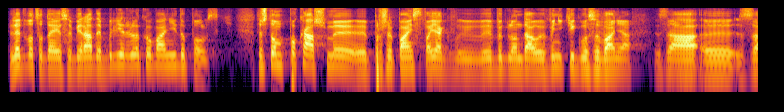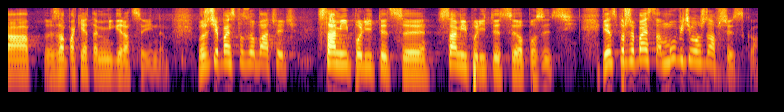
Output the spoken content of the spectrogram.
ledwo co daje sobie radę, byli relokowani do Polski. Zresztą pokażmy, y, proszę Państwa, jak wyglądały wyniki głosowania za, y, za, za pakietem migracyjnym. Możecie Państwo zobaczyć sami politycy, sami politycy opozycji. Więc proszę Państwa, mówić można wszystko,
